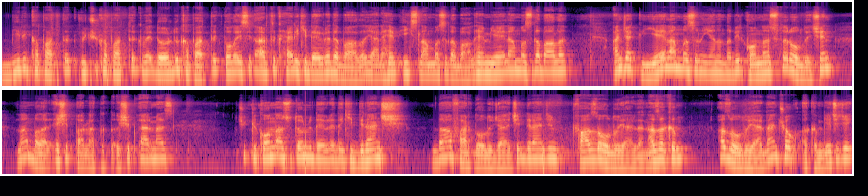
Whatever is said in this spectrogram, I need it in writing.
1'i kapattık, 3'ü kapattık ve 4'ü kapattık. Dolayısıyla artık her iki devre de bağlı. Yani hem X lambası da bağlı hem Y lambası da bağlı. Ancak Y lambasının yanında bir kondansatör olduğu için lambalar eşit parlaklıkta ışık vermez. Çünkü kondansatörlü devredeki direnç daha farklı olacağı için direncin fazla olduğu yerden az akım, az olduğu yerden çok akım geçecek.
